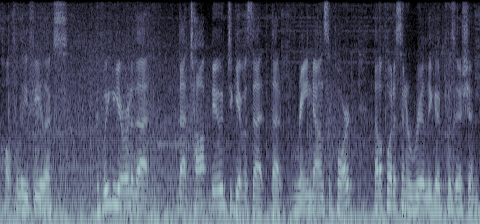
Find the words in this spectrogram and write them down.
Hopefully Felix, if we can get rid of that that top dude to give us that that rain down support, that'll put us in a really good position.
